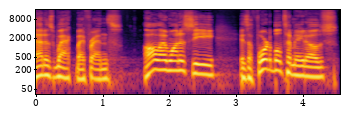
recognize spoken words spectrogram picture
That is whack, my friends. All I want to see is affordable tomatoes,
